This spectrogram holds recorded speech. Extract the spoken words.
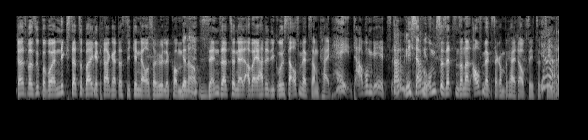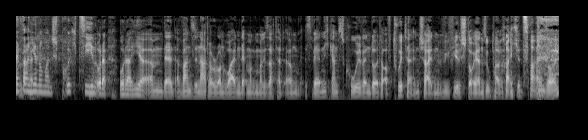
Das war super, wo er nichts dazu beigetragen hat, dass die Kinder aus der Höhle kommen. Genau. Sensationell, aber er hatte die größte Aufmerksamkeit. Hey, darum geht's. Darum geht's, Nicht Sachen umzusetzen, sondern Aufmerksamkeit auf sich zu ziehen. Ja, Das einfach hier nochmal einen Sprüch ziehen oder oder hier, ähm, der, da war ein Senator Ron Wyden, der immer mal gesagt hat, ähm, es wäre nicht ganz cool, wenn Leute auf Twitter entscheiden, wie viel Steuern Superreiche zahlen sollen.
